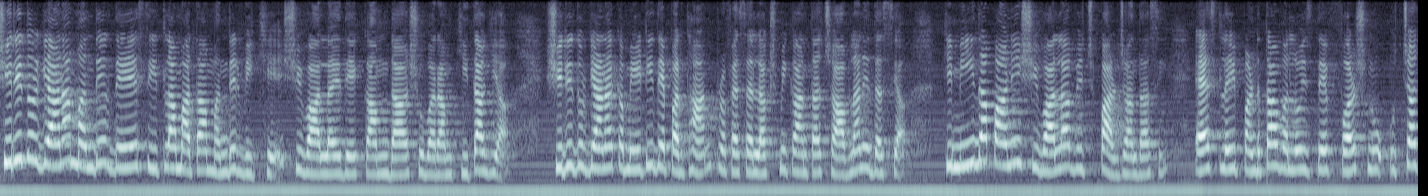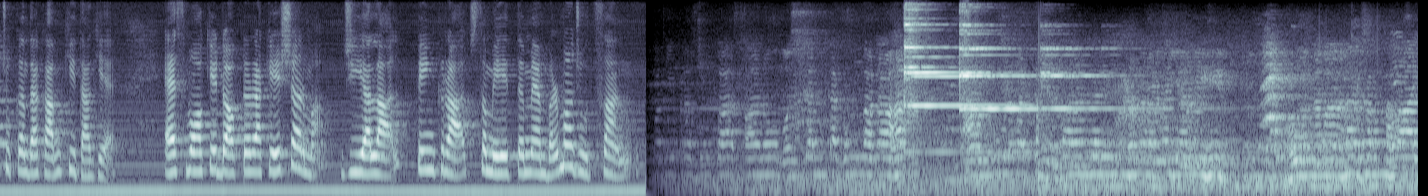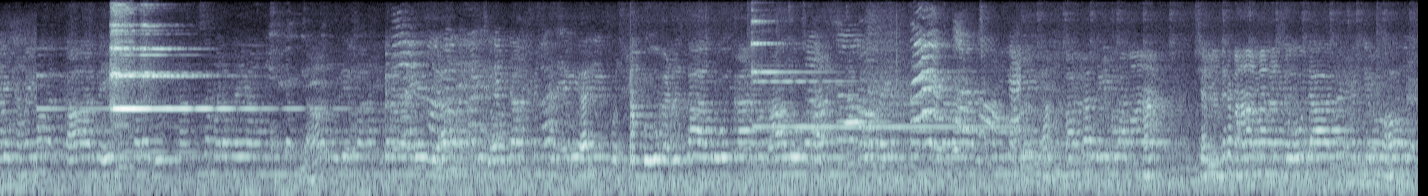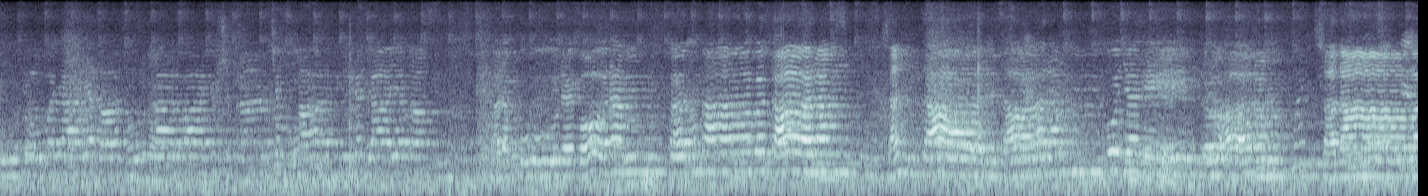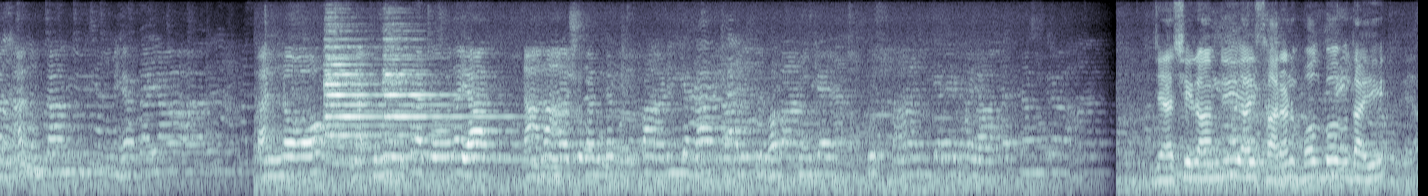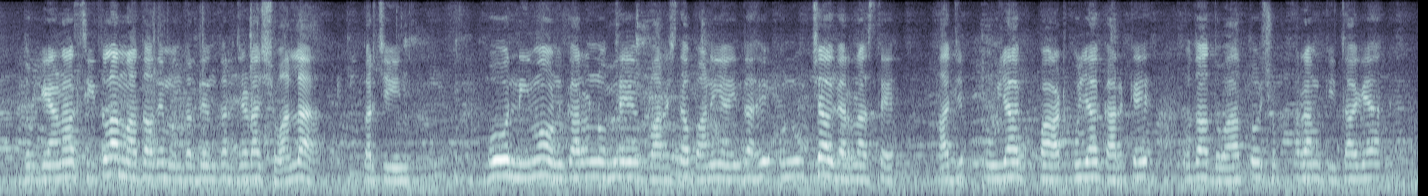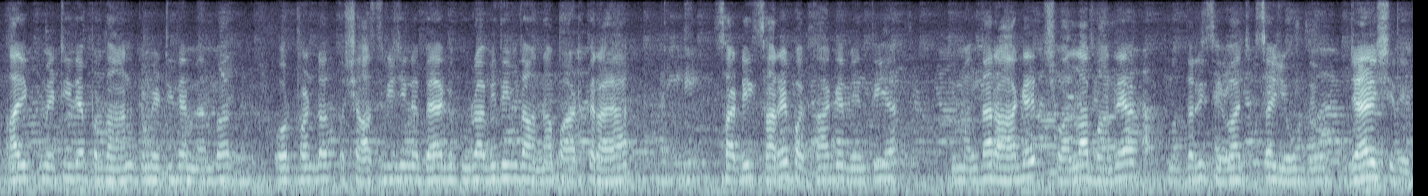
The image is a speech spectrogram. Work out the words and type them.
ਸ਼੍ਰੀ ਦੁਰਗਿਆਣਾ ਮੰਦਿਰ ਦੇ ਸੀਤਲਾ ਮਾਤਾ ਮੰਦਿਰ ਵਿਖੇ ਸ਼ਿਵਾਲਯ ਦੇ ਕੰਮ ਦਾ ਸ਼ੁਭਾਰੰਭ ਕੀਤਾ ਗਿਆ। ਸ਼੍ਰੀ ਦੁਰਗਿਆਣਾ ਕਮੇਟੀ ਦੇ ਪ੍ਰਧਾਨ ਪ੍ਰੋਫੈਸਰ ਲక్ష్ਮੀਕਾਂਤਾ ਚਾਵਲਾ ਨੇ ਦੱਸਿਆ ਕਿ ਮੀਂਹ ਦਾ ਪਾਣੀ ਸ਼ਿਵਾਲਾ ਵਿੱਚ ਭਰ ਜਾਂਦਾ ਸੀ। ਇਸ ਲਈ ਪੰਡਤਾਂ ਵੱਲੋਂ ਇਸ ਦੇ ਫਰਸ਼ ਨੂੰ ਉੱਚਾ ਚੁੱਕਣ ਦਾ ਕੰਮ ਕੀਤਾ ਗਿਆ ਹੈ। ਇਸ ਮੌਕੇ ਡਾਕਟਰ ਰਾਕੇਸ਼ ਸ਼ਰਮਾ, ਜੀਆ ਲਾਲ ਪਿੰਕ ਰਾਜ ਸਮੇਤ ਮੈਂਬਰ ਮੌਜੂਦ ਸਨ। ब्रह्मवाय चमयमत्कारे परदुःखं समर्पयामि तद्धामुले परम्पराये योजास्मिन् हरि पुष्पं भूवर्षा गोत्रान् भालो चन्द्रमा मनसोदात चन्द्रोः सूर्योपजायत सूत्रार्वायुषप्रांशुभारतीरजायत कर्पूरघोरं करुणावतारं सञ्चारसारं भुजदेव तन्नो लक्ष्मी प्रचोदयात् नानाशुगन्धपुष्पाणि यथा चारु भवानि च पुष्पाणि च मया दत्तं ਜੈ ਸ਼੍ਰੀ ਰਾਮ ਜੀ ਅੱਜ ਸਾਰਿਆਂ ਨੂੰ ਬਹੁਤ ਬਹੁਤ ਵਧਾਈ ਦੁਰਗਿਆਨਾ ਸੀਤਲਾ ਮਾਤਾ ਦੇ ਮੰਦਿਰ ਦੇ ਅੰਦਰ ਜਿਹੜਾ ਸ਼ਿਵਾਲਾ ਹੈ ਪ੍ਰਾਚੀਨ ਉਹ ਨੀਵਾਂ ਹੋਣ ਕਾਰਨ ਉੱਥੇ ਬਾਰਿਸ਼ ਦਾ ਪਾਣੀ ਆਇੰਦਾ ਹੈ ਉਹਨੂੰ ਉੱਚਾ ਕਰਨ ਵਾਸਤੇ ਅੱਜ ਪੂਜਾ ਪਾਠ ਪੂਜਾ ਕਰਕੇ ਉਹਦਾ ਦੁਆਰ ਤੋਂ ਸ਼ੁਭਾਰੰਭ ਕੀਤਾ ਗਿਆ। ਅੱਜ ਕਮੇਟੀ ਦੇ ਪ੍ਰਧਾਨ, ਕਮੇਟੀ ਦੇ ਮੈਂਬਰ ਔਰ ਪੰਡਤ ਸ਼ਾਸਤਰੀ ਜੀ ਨੇ ਬਹਿ ਕੇ ਪੂਰਾ ਵਿਧੀ ਵਿਧਾਨ ਨਾਲ ਪਾਠ ਕਰਾਇਆ। ਸਾਡੀ ਸਾਰੇ ਭਗਤਾਂ ਅੱਗੇ ਬੇਨਤੀ ਹੈ ਕਿ ਮੰਦਰ ਆ ਕੇ ਸਵਾਲਾ ਬਣ ਰਿਹਾ। ਮੰਦਰ ਦੀ ਸੇਵਾ 'ਚ ਸਹਿਯੋਗ ਦਿਓ। ਜੈ ਸ਼੍ਰੀ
